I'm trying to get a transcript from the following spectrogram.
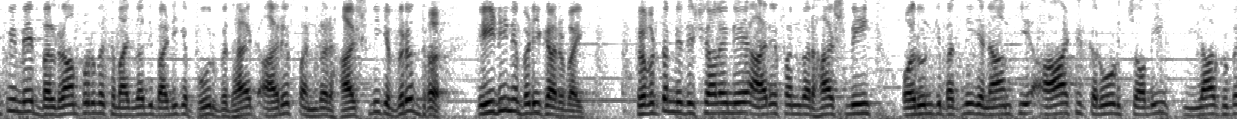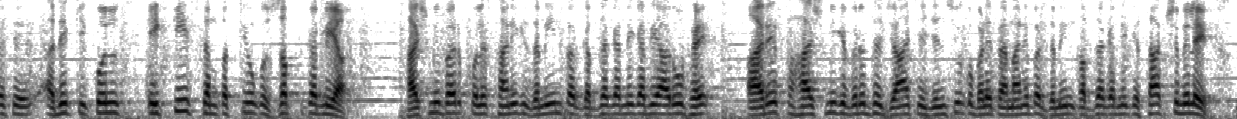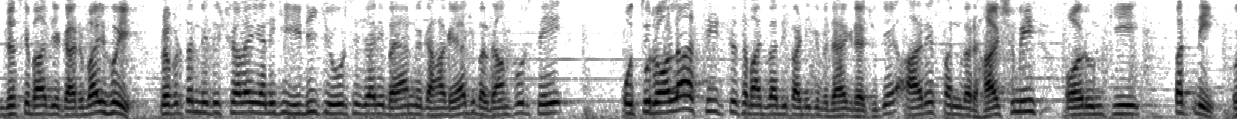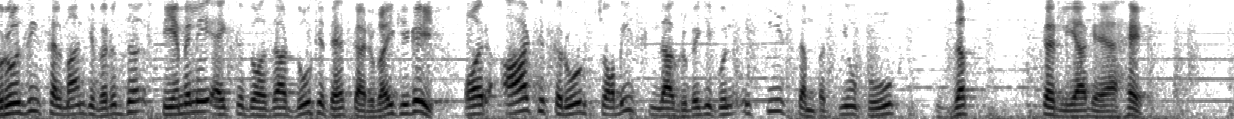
UP में बलरामपुर में Samajwadi party के पूर्व विधायक आरिफ अनवर हाशमी के विरुद्ध ईडी ने बड़ी कार्रवाई की। प्रवर्तन निदेशालय ने आरिफ अनवर हाशमी और उनकी पत्नी के नाम की 8 करोड़ 24 लाख रुपए से अधिक की कुल 21 संपत्तियों को जब्त कर लिया। हाशमी पर पुलिस थाने की ज़मीन पर कब्जा करने का भी आरोप है। आरिफ हाशमी के विरुद्ध जाँच एजेंसियों को बड़े पैमाने पर ज़मीन कब्जा करने के साक्ष्य मिले, जिसके बाद ये कार्रवाई हुई। प्रवर्तन निदेशालय यानी कि ईडी की ओर से जारी बयान में कहा गया कि बलरामपुर से उतरौला सीट से समाजवादी पार्टी के विधायक रह चुके आरिफ अनवर हाशमी और उनकी पत्नी रोजी सलमान के विरुद्ध पीएमएलए एक्ट 2002 के तहत कार्रवाई की गई और 8 करोड़ 24 लाख रुपए की कुल 21 संपत्तियों को जब्त कर लिया गया है।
